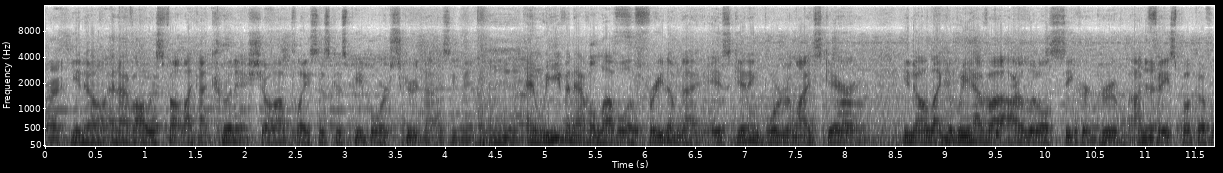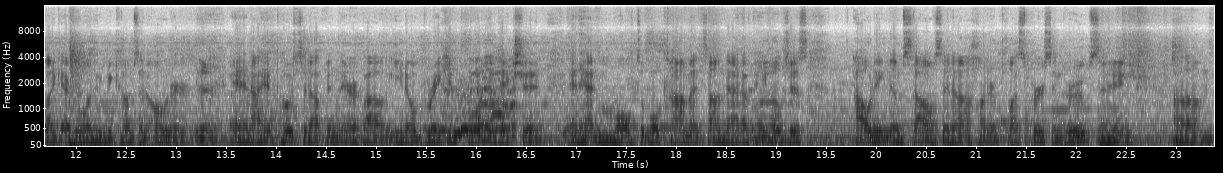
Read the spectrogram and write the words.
Right. You know, and I've always felt like I couldn't show up places because people were scrutinizing me. Mm. And we even have a level of freedom that is getting borderline scary. You know, like we have a, our little secret group on Yeah. Facebook of like everyone who becomes an owner. Yeah. And I had posted up in there about, you know, breaking porn addiction and had multiple comments on that of people just outing themselves in a hundred plus person group saying, um,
